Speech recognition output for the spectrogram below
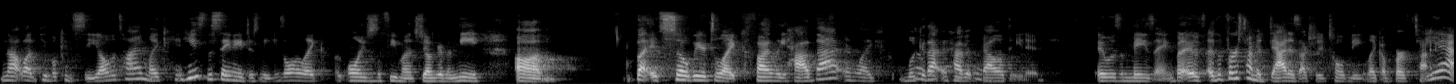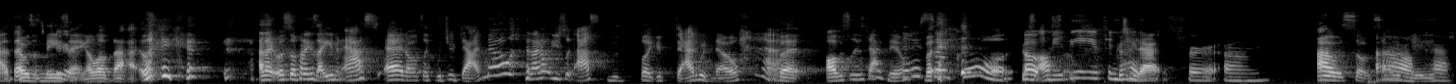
not a lot of people can see all the time. Like he's the same age as me. He's only like only just a few months younger than me. Um but it's so weird to like finally have that and like look oh, at that and have it validated. It was amazing. But it was the first time a dad has actually told me like a birth time. Yeah, that was amazing. Cute. I love that. Like and it was so funny because I even asked Ed, I was like, would your dad know? And I don't usually ask like if dad would know. Yeah. But obviously his dad knew. That is but so cool. oh, awesome. maybe you can Go do ahead. that for um I was so excited, oh, Katie. Gosh.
